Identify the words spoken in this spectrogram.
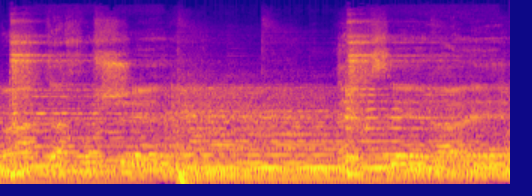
מה אתה חושב? איך זה ייראה?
